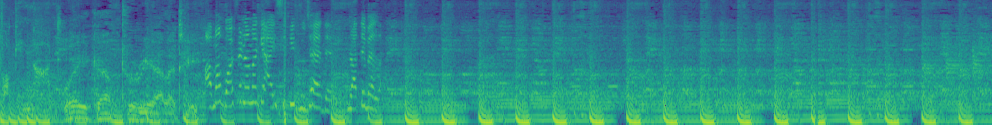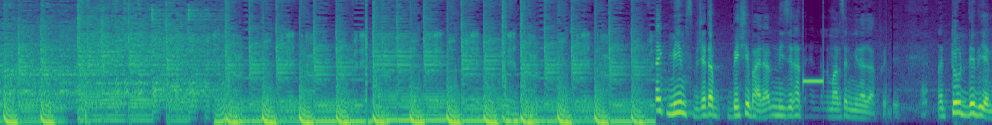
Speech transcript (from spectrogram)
fucking not wake up to reality আমার বয়ফ্রেন্ড আমাকে আইসিটি বুঝায় দেয় রাতে বেলা এক মিমস যেটা বেশি ভাইরাল নিজের হাতে হ্যান্ডেল মারছেন মিনা জাফরিদি। মানে টুট দিয়ে দিয়েন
